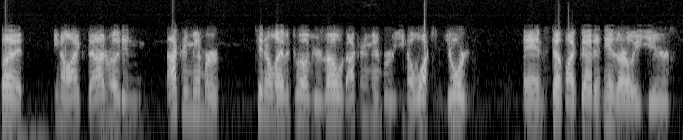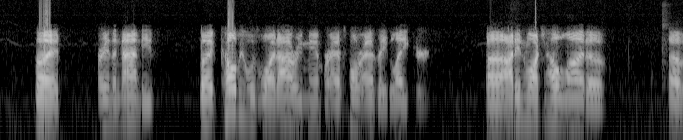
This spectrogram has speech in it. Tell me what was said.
but you know, like I said, I really didn't. I can remember 10 11, 12 years old. I can remember you know watching Jordan and stuff like that in his early years, but or in the 90s but Kobe was what I remember as far as a Laker. Uh, I didn't watch a whole lot of of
